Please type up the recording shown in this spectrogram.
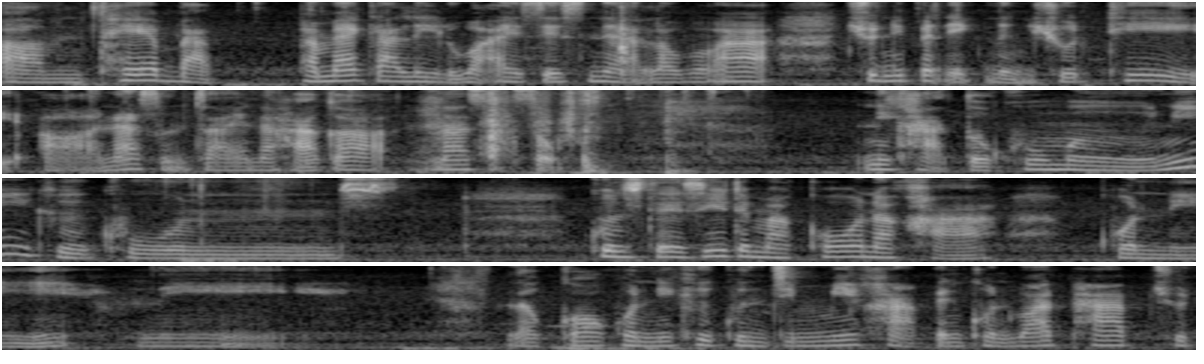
อืมเทพแบบพระแม่กาลีหรือว่าไอซิสเนี่ยเราว่าชุดนี้เป็นอีกหนึ่งชุดที่น่าสนใจนะคะ ก็น่าสะสมนี่ค่ะ ตัวคู่มือนี่คือคุณคุณสเตซี่เดมาโกนะคะ คนนี้นี่ แล้วก็คนนี้คือคุณจิมมี่ค่ะ เป็นคนวาดภาพชุด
